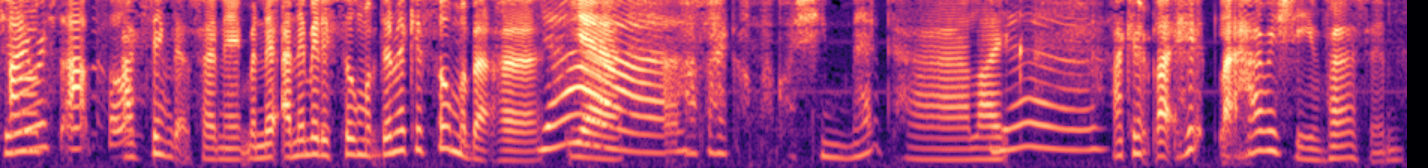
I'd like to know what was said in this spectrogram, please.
You know- Iris Apfel. I think that's her name, and they, and they made a film. They make a film about her. Yeah. yeah. I was like, oh my gosh, she met her. Like, yeah. I can like, who, like, how is she in person?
